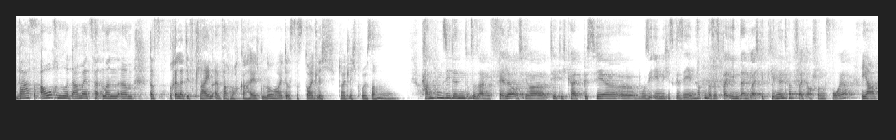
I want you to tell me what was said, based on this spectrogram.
war es auch, nur damals hat man ähm, das relativ klein einfach noch gehalten. Ne? Heute ist es deutlich, deutlich größer. Mhm. Kannten Sie denn sozusagen Fälle aus Ihrer Tätigkeit bisher, äh, wo Sie Ähnliches gesehen hatten, dass es bei Ihnen dann gleich geklingelt hat, vielleicht auch schon vorher? Ja,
